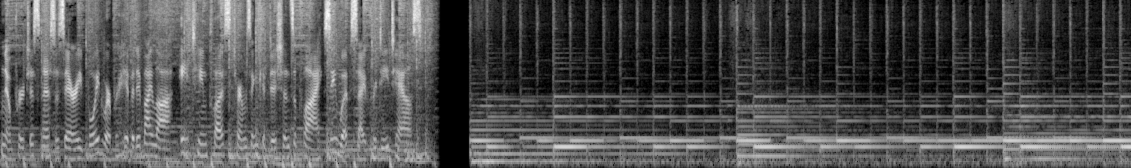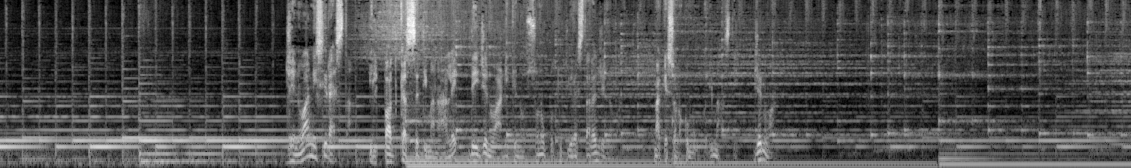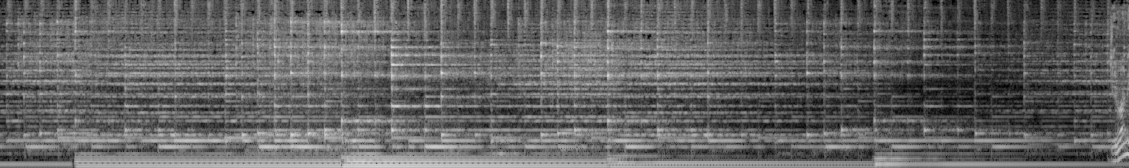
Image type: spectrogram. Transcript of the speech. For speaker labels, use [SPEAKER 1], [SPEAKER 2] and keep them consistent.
[SPEAKER 1] No purchase necessary. Void where prohibited by law. 18 plus terms and conditions apply. See website for details.
[SPEAKER 2] Genuani si resta, il podcast settimanale dei genuani che non sono potuti restare a Genova, ma che sono comunque rimasti genuani.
